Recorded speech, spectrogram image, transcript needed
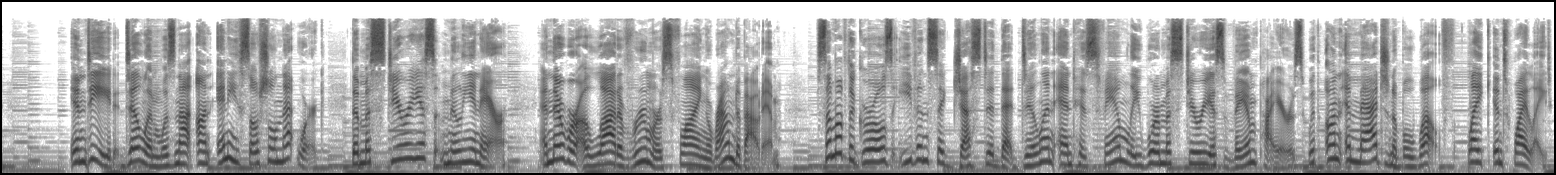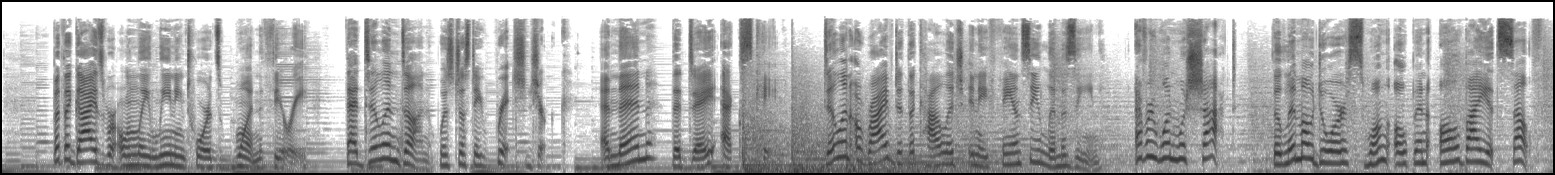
Indeed, Dylan was not on any social network, the mysterious millionaire, and there were a lot of rumors flying around about him. Some of the girls even suggested that Dylan and his family were mysterious vampires with unimaginable wealth, like in Twilight. But the guys were only leaning towards one theory that Dylan Dunn was just a rich jerk. And then the day X came. Dylan arrived at the college in a fancy limousine. Everyone was shocked. The limo door swung open all by itself.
